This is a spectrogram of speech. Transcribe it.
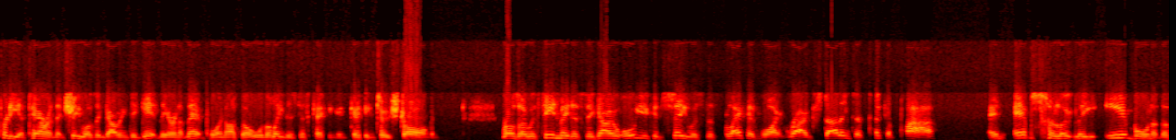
pretty apparent that she wasn't going to get there. And at that point, I thought, well, the leader's just kicking and kicking too strong. And Rosso, with 10 metres to go, all you could see was this black and white rug starting to pick a path and absolutely airborne at the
